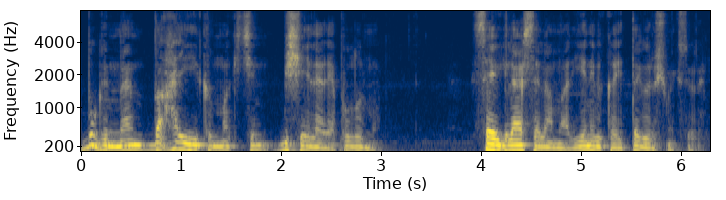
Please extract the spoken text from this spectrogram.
bugünden daha iyi kılmak için bir şeyler yap olur mu? Sevgiler selamlar. Yeni bir kayıtta görüşmek üzere.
